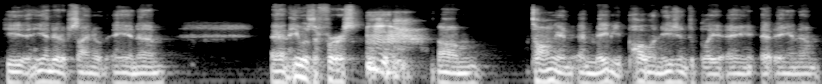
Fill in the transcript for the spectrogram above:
He he ended up signing with A and M, and he was the first um, Tongan and maybe Polynesian to play at A and M.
